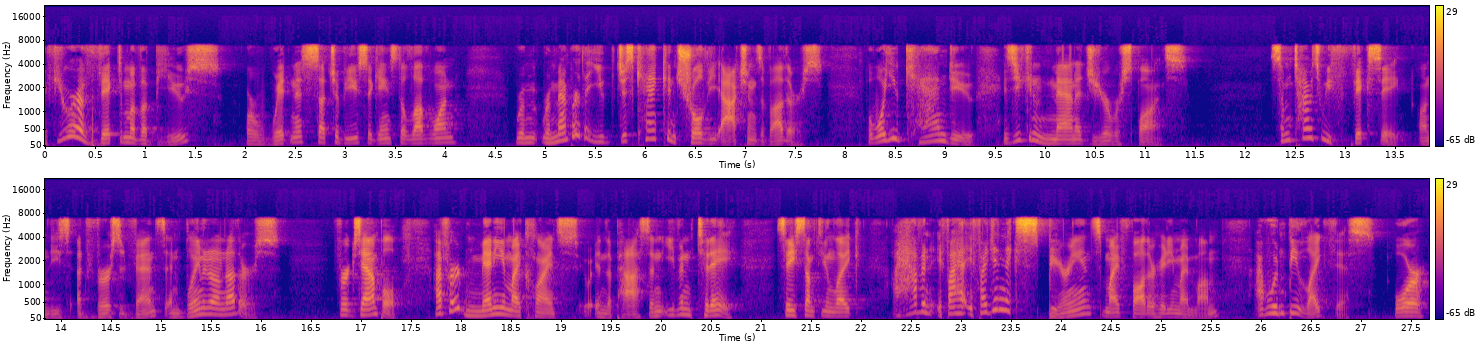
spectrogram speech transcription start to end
If you are a victim of abuse or witness such abuse against a loved one, rem- remember that you just can't control the actions of others. But what you can do is you can manage your response. Sometimes we fixate on these adverse events and blame it on others. For example, I've heard many of my clients in the past and even today say something like, I haven't if I if I didn't experience my father hitting my mom, I wouldn't be like this. Or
